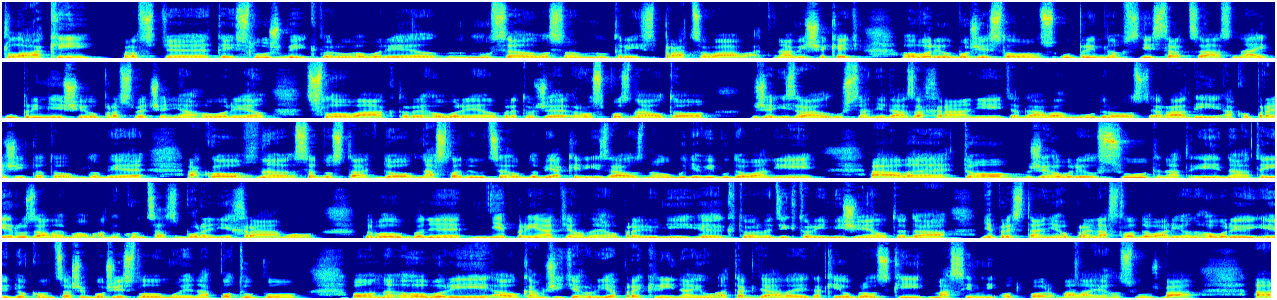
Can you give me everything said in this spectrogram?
tlaky proste tej služby, ktorú hovoril, musel vo svojom vnútri spracovávať. Navyše, keď hovoril Božie slovom z úprimnosti srdca, z najúprimnejšieho presvedčenia hovoril slova, ktoré hovoril, pretože rozpoznal to, že Izrael už sa nedá zachrániť a dával múdrosť, rady, ako prežiť toto obdobie, ako hm, sa dostať do nasledujúceho obdobia, kedy Izrael znovu bude vybudovaný. Ale to, že hovoril súd nad, nad Jeruzalémom a dokonca zborenie chrámu, to bolo úplne nepriateľného pre ľudí, ktoré, medzi ktorými žil, teda neprestajne ho prenasledovali. On hovorí dokonca, že Božie slovo mu je na potupu. On hovorí a okamžite ho ľudia preklínajú a tak ďalej. Taký obrovský masívny odpor mala jeho služba. A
